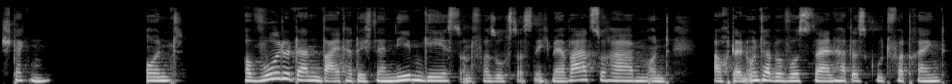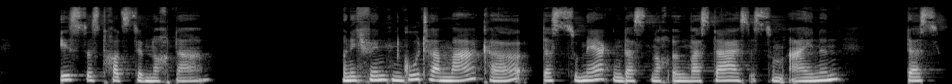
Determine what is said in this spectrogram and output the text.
stecken. Und obwohl du dann weiter durch dein Leben gehst und versuchst, das nicht mehr wahrzuhaben und auch dein Unterbewusstsein hat das gut verdrängt, ist es trotzdem noch da. Und ich finde, ein guter Marker, das zu merken, dass noch irgendwas da ist, ist zum einen, dass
